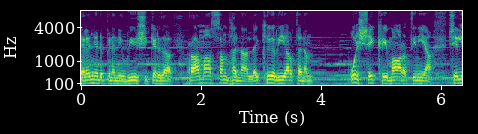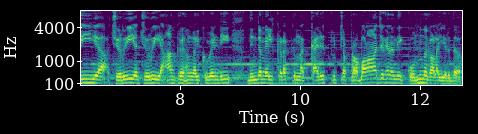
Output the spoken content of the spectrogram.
തെരഞ്ഞെടുപ്പിനെ നീ ഉപേക്ഷിക്കരുത്. റാമാസന്ധന ലഖേറിയർത്ഥനം ഓ മാറത്തിനിയ ചെറിയ ചെറിയ ആഗ്രഹങ്ങൾക്ക് വേണ്ടി നിന്റെ മേൽ കിടക്കുന്ന കരുത്തുറ്റ പ്രവാചകനെ നീ കൊന്നുകളയരുത്.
